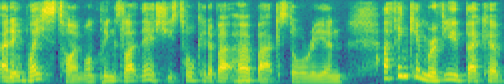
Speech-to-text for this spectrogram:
and it wastes time on things like this. She's talking about her backstory, and I think in review, Becca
